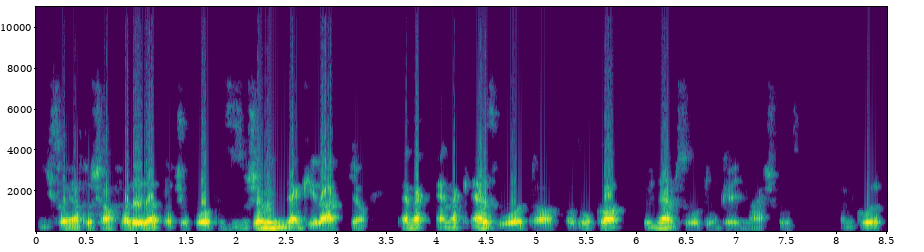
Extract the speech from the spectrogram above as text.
iszonyatosan felé lett a csoport, ez most mindenki látja. Ennek, ennek ez volt a, az oka, hogy nem szóltunk egymáshoz amikor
